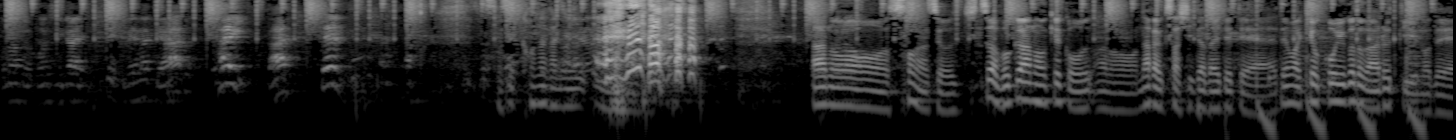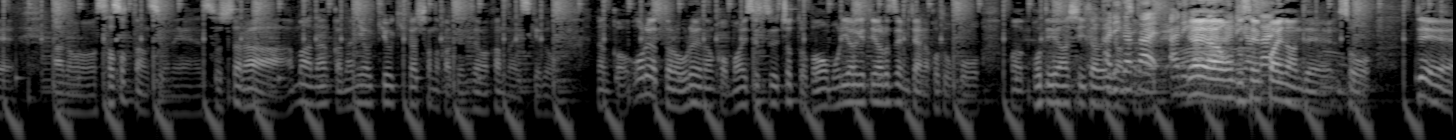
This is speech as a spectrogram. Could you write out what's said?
この後の懇親会来てくれなきゃ、はい、バッテンすいませんこんな感じ あのーそうなんですよ実は僕はあの結構あの仲良くさせていただいててで、まあ、今日こういうことがあるっていうのであの誘ったんですよねそしたらまあなんか何を気を利かしたのか全然わかんないですけどなんか俺やったら俺なんか前説ちょっと場を盛り上げてやるぜみたいなことをこう、まあ、ご提案していただいたんですよ、ね、ありがたいありいがたいやいや本当先輩なんでそう。で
